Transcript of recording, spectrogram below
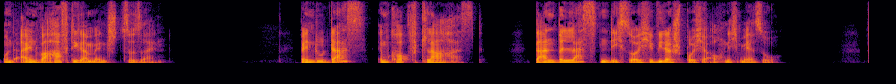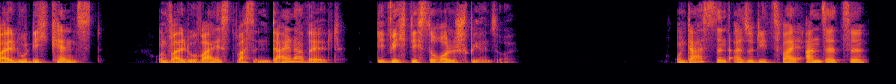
und ein wahrhaftiger Mensch zu sein. Wenn du das im Kopf klar hast, dann belasten dich solche Widersprüche auch nicht mehr so, weil du dich kennst und weil du weißt, was in deiner Welt die wichtigste Rolle spielen soll. Und das sind also die zwei Ansätze,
